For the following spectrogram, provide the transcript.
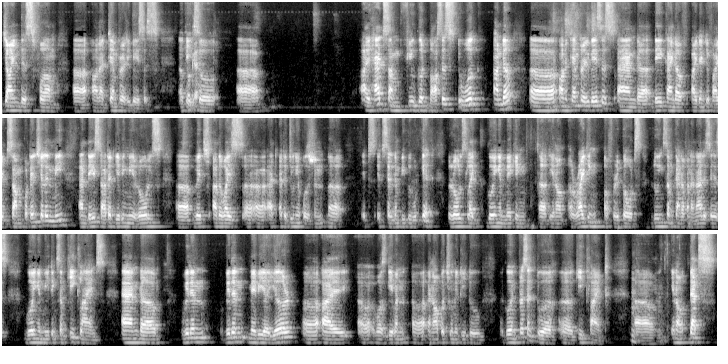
joined this firm uh, on a temporary basis. Okay, okay. so uh, I had some few good bosses to work under, uh, on a temporary basis and uh, they kind of identified some potential in me and they started giving me roles uh, which otherwise uh, uh, at, at a junior position uh, it's it's seldom people would get. Roles like going and making you know a writing of reports doing some kind of an analysis going and meeting some key clients. And within within maybe a year, I was given an opportunity to go and present to a, a key client. Mm. Um, you know, that's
